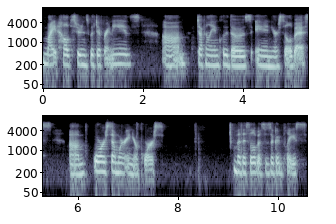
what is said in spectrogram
might help students with different needs. Um, definitely include those in your syllabus um, or somewhere in your course. But the syllabus is a good place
